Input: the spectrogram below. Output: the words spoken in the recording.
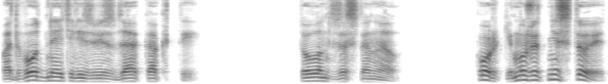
подводная телезвезда, как ты». Толанд застонал. «Корки, может, не стоит?»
